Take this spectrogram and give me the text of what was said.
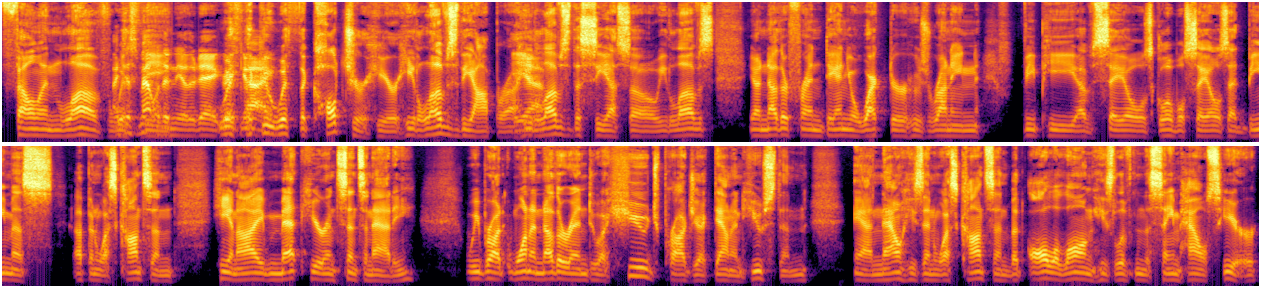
fell in love I with just met the, with him the other day. Great with guy. the with the culture here. He loves the opera. Yeah. He loves the CSO. He loves you know, another friend, Daniel Wechter, who's running VP of Sales, Global Sales at Bemis up in Wisconsin. He and I met here in Cincinnati. We brought one another into a huge project down in Houston, and now he's in Wisconsin. But all along, he's lived in the same house here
